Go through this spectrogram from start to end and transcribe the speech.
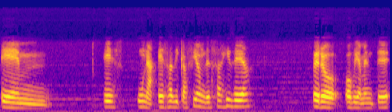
em, es una erradicación de esas ideas, pero obviamente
